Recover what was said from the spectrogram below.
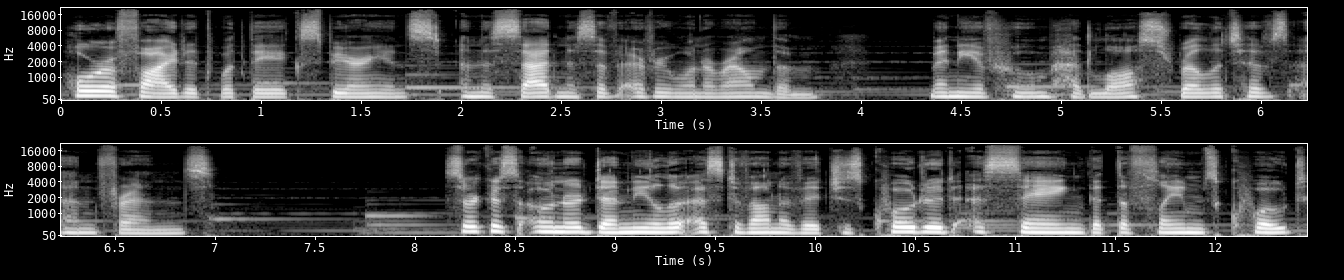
horrified at what they experienced and the sadness of everyone around them, many of whom had lost relatives and friends. Circus owner Danilo Estevanovich is quoted as saying that the flames, quote,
